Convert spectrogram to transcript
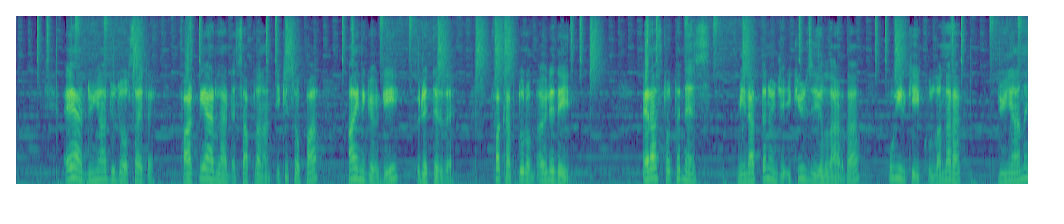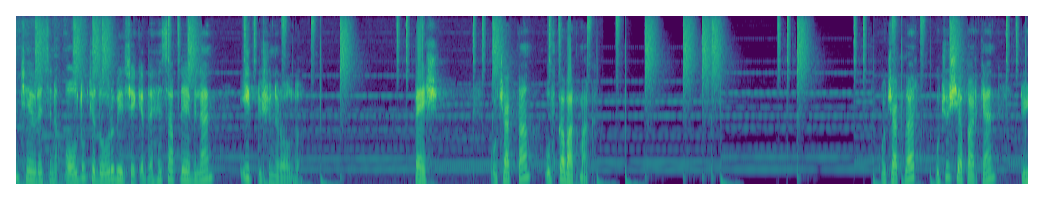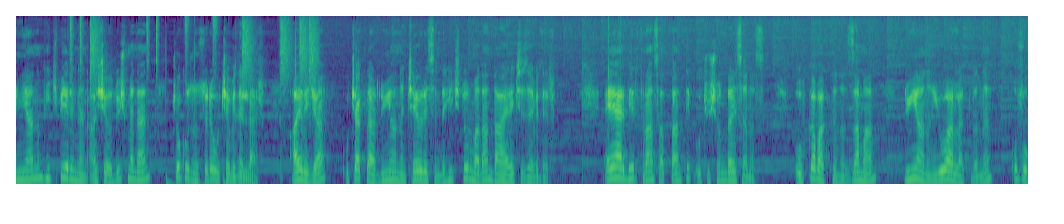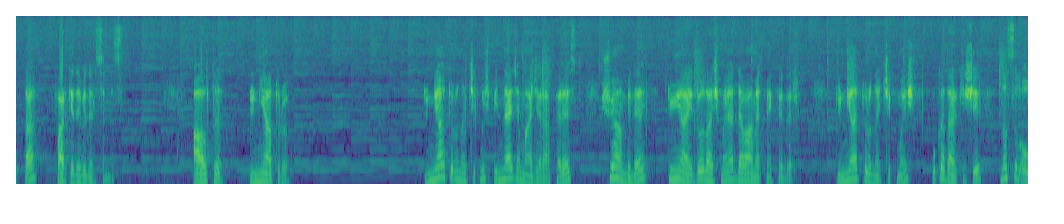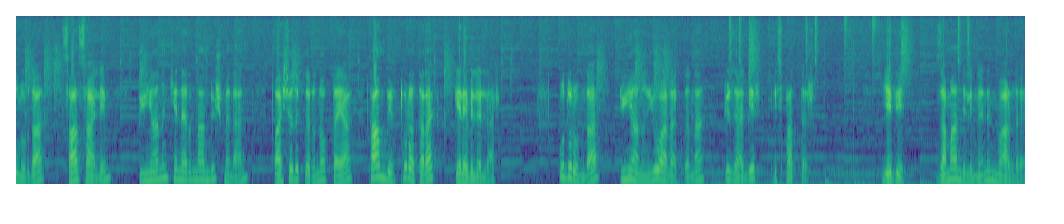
Eğer dünya düz olsaydı farklı yerlerde saplanan iki sopa aynı gölgeyi üretirdi. Fakat durum öyle değil. Eratosthenes M.Ö. 200 yıllarda bu ilkeyi kullanarak dünyanın çevresini oldukça doğru bir şekilde hesaplayabilen ilk düşünür oldu. 5. Uçaktan ufka bakmak. Uçaklar uçuş yaparken dünyanın hiçbir yerinden aşağı düşmeden çok uzun süre uçabilirler. Ayrıca uçaklar dünyanın çevresinde hiç durmadan daire çizebilir. Eğer bir transatlantik uçuşundaysanız ufka baktığınız zaman dünyanın yuvarlaklığını ufukta fark edebilirsiniz. 6. Dünya turu Dünya turuna çıkmış binlerce macera perest şu an bile dünyayı dolaşmaya devam etmektedir. Dünya turuna çıkmış bu kadar kişi nasıl olur da sağ salim dünyanın kenarından düşmeden başladıkları noktaya tam bir tur atarak gelebilirler. Bu durumda dünyanın yuvarlaklığına güzel bir ispattır. 7. Zaman dilimlerinin varlığı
